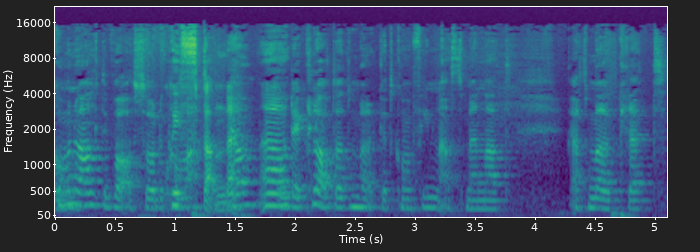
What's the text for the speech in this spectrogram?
kommer nog alltid vara så. Det kommer, Skiftande. Ja. Och det är klart att mörkret kommer finnas, men att, att mörkret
